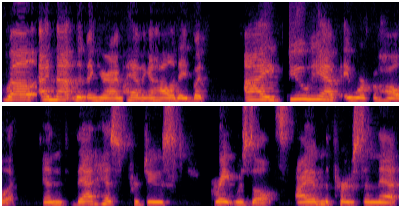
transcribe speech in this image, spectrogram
Well, I'm not living here. I'm having a holiday, but I do have a workaholic, and that has produced great results. I am the person that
